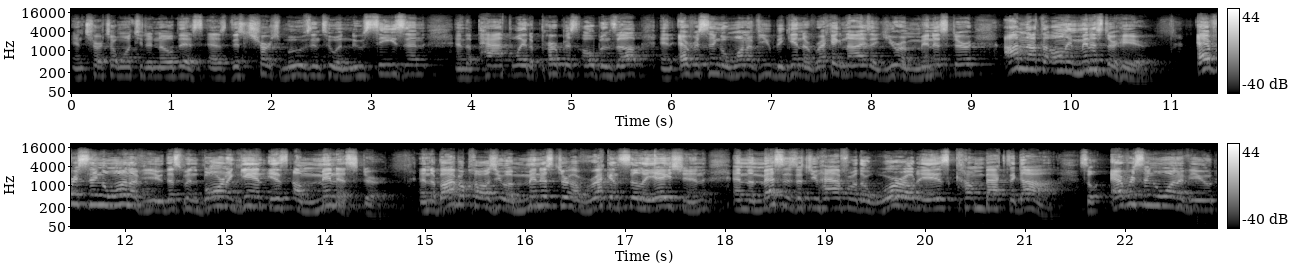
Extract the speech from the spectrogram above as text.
And, church, I want you to know this as this church moves into a new season and the pathway to purpose opens up, and every single one of you begin to recognize that you're a minister. I'm not the only minister here. Every single one of you that's been born again is a minister. And the Bible calls you a minister of reconciliation. And the message that you have for the world is come back to God. So every single one of you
